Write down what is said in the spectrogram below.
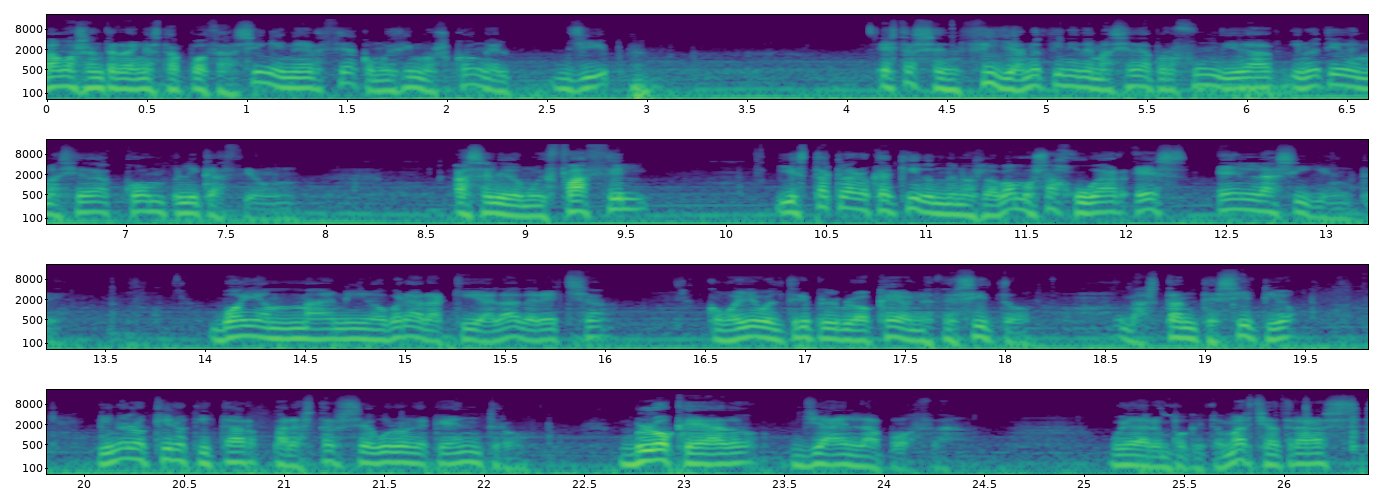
Vamos a entrar en esta poza sin inercia, como hicimos con el Jeep, esta es sencilla, no tiene demasiada profundidad y no tiene demasiada complicación. Ha salido muy fácil y está claro que aquí donde nos la vamos a jugar es en la siguiente. Voy a maniobrar aquí a la derecha. Como llevo el triple bloqueo necesito bastante sitio y no lo quiero quitar para estar seguro de que entro bloqueado ya en la poza. Voy a dar un poquito marcha atrás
